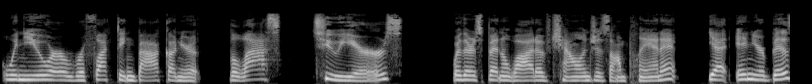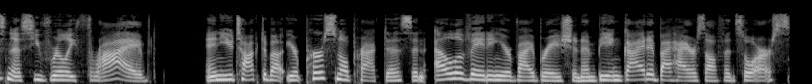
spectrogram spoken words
when you were reflecting back on your, the last two years where there's been a lot of challenges on planet. Yet in your business, you've really thrived. And you talked about your personal practice and elevating your vibration and being guided by higher self and source.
